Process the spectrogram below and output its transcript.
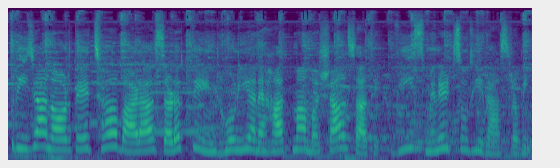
ત્રીજા નોરતે છ બાળા સડકથી ઈંઢોળી અને હાથમાં મશાલ સાથે વીસ મિનિટ સુધી રાસ રમી.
